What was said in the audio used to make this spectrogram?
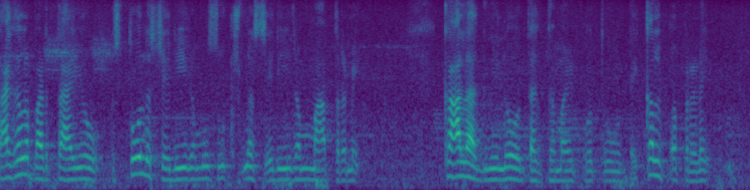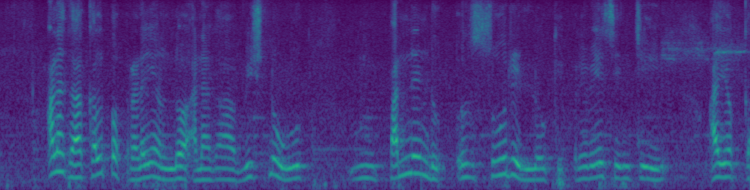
తగలబడతాయో స్థూల శరీరము సూక్ష్మ శరీరం మాత్రమే కాలాగ్నిలో దగ్ధమైపోతూ ఉంటాయి. కల్ప ప్రళయం అనగా కల్ప ప్రళయంలో అనగా విష్ణువు పన్నెండు సూర్యుల్లోకి ప్రవేశించి ఆ యొక్క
